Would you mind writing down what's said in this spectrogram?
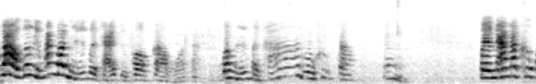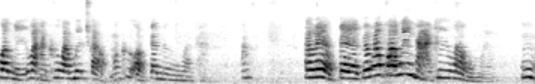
เว้าก็นี่มันว่าหนีไปขายสิพอเก่าอะค่ะว่าหนีไปขายมันคือเก่าอืมเป็นน้ำมันคือว่าหนีว่าหันคือว่ามือเก่ามันคือออกจะหนึ่งว่ะค่ะอะก็แล้วแต่จะว่าพอไม่หนาคือเว่าไหมอืม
